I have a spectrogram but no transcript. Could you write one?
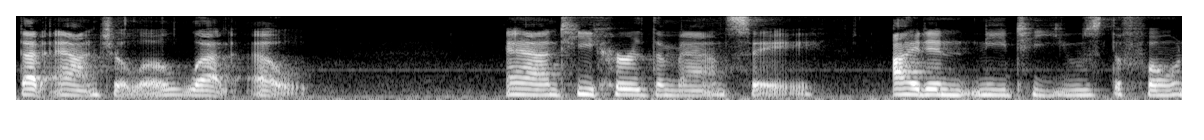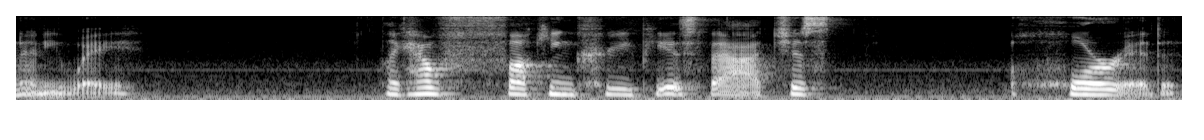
that Angela let out. And he heard the man say, I didn't need to use the phone anyway. Like, how fucking creepy is that? Just horrid.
